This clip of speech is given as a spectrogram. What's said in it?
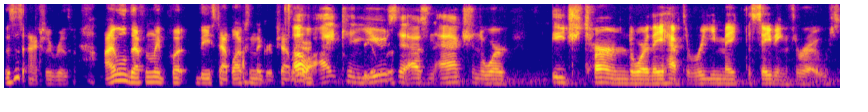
This is actually really. Fun. I will definitely put the stat blocks in the group chat later. Oh, I can use it as an action to where each turn to where they have to remake the saving throws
